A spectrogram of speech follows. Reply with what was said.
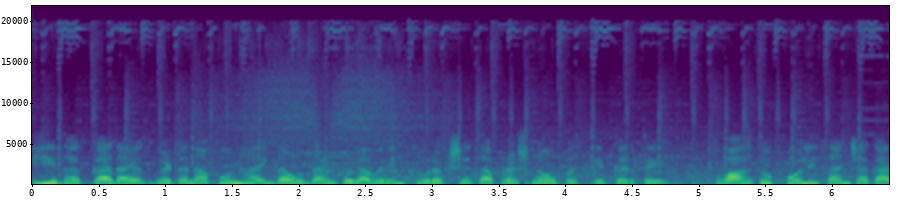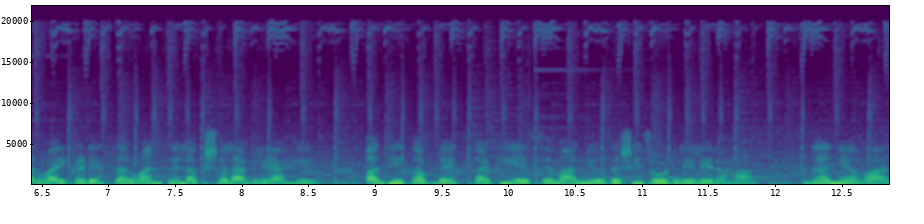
ही धक्कादायक घटना पुन्हा एकदा उड्डाणपुलावरील सुरक्षेचा प्रश्न उपस्थित करते. वाहतूक पोलिसांच्या कारवाईकडे सर्वांचे लक्ष लागले आहे. अधिक अपडेट्ससाठी एस एम आर न्यूजशी जोडलेले रहा. धन्यवाद.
